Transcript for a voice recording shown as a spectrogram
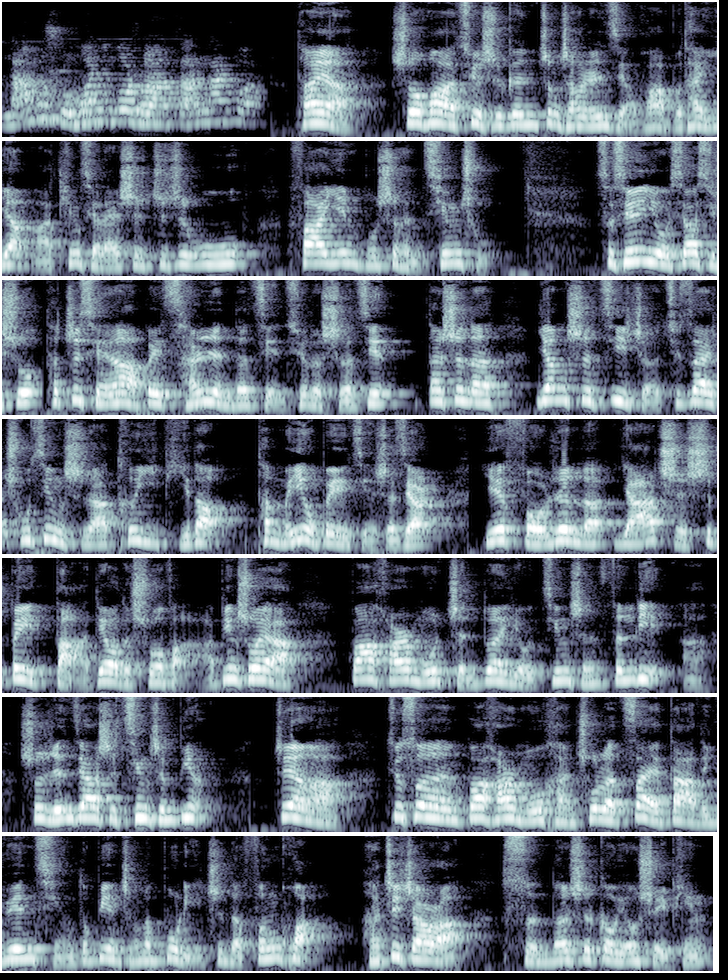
哪不舒服？你跟我说，咋哪说？他呀，说话确实跟正常人讲话不太一样啊，听起来是支支吾吾，发音不是很清楚。此前有消息说，他之前啊被残忍地剪去了舌尖，但是呢，央视记者却在出镜时啊特意提到他没有被剪舌尖儿，也否认了牙齿是被打掉的说法啊，并说呀，巴哈尔姆诊断有精神分裂啊，说人家是精神病。这样啊，就算巴哈尔姆喊出了再大的冤情，都变成了不理智的疯话啊！这招啊，损的是够有水平。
